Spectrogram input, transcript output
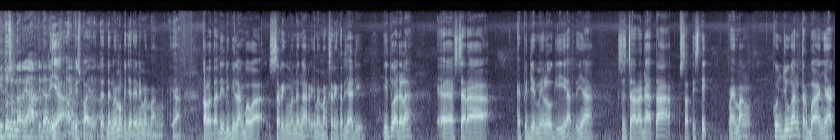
itu sebenarnya arti dari iya, ISPA itu. Dan, dan memang kejadiannya memang ya. Kalau tadi dibilang bahwa sering mendengar, ya memang sering terjadi. Itu adalah eh, secara epidemiologi, artinya secara data statistik memang kunjungan terbanyak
